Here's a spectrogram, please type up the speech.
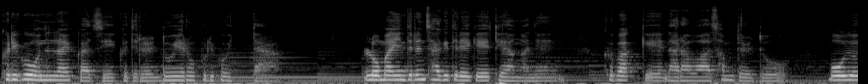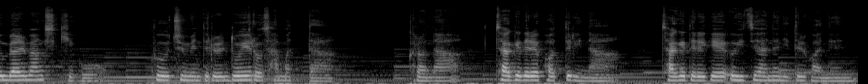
그리고 오늘날까지 그들을 노예로 부리고 있다. 로마인들은 자기들에게 대항하는 그 밖의 나라와 섬들도 모두 멸망시키고 그 주민들을 노예로 삼았다. 그러나 자기들의 벗들이나 자기들에게 의지하는 이들과는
